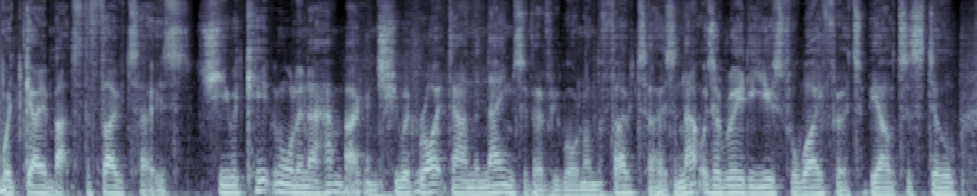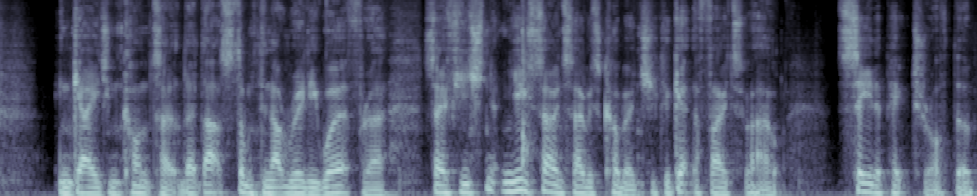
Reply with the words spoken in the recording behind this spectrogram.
with going back to the photos, she would keep them all in her handbag and she would write down the names of everyone on the photos. And that was a really useful way for her to be able to still engage in contact. That, that's something that really worked for her. So if you knew so and so was coming, she could get the photo out, see the picture of them,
